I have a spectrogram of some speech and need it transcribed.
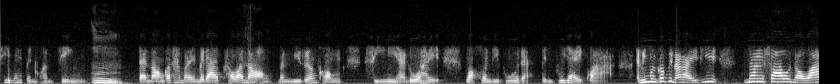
ที่ไม่เป็นความจริง อืมแต่น้องก็ทำอะไรไม่ได้ เพราะว่าค่ะน้องมันมีเรื่องของซีเนียร์ด้วย ว่าคนที่พูดอะเป็นผู้ใหญ่กว่า อันนี้มันก็เป็นอะไรที่น่าเศร้าเนอะว่า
